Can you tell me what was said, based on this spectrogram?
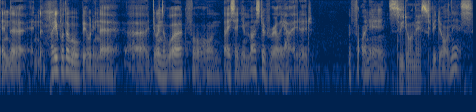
And the and the people that we were building the uh, doing the work for, they said you must have really hated finance To be doing this. to be doing this.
